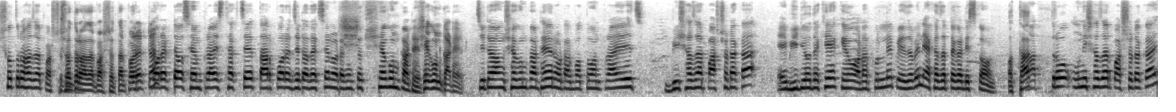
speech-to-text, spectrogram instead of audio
সতেরো হাজার পাঁচশো সতেরো হাজার পাঁচশো তারপরে পরেরটাও সেম প্রাইস থাকছে তারপরে যেটা দেখছেন ওটা কিন্তু সেগুন কাঠের। সেগুন কাঠের। চিটাং সেগুন কাঠের ওটার বর্তমান প্রাইস বিশ হাজার পাঁচশো টাকা এই ভিডিও দেখে কেউ অর্ডার করলে পেয়ে যাবেন এক হাজার টাকা ডিসকাউন্ট। অর্থাৎ মাত্র উনিশ হাজার পাঁচশো টাকায়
